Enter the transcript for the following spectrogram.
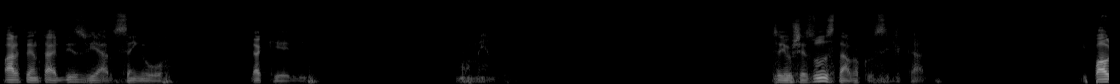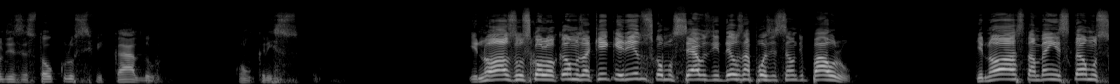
para tentar desviar o Senhor daquele momento. O Senhor Jesus estava crucificado. E Paulo diz: Estou crucificado com Cristo. E nós nos colocamos aqui, queridos, como servos de Deus, na posição de Paulo. que nós também estamos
